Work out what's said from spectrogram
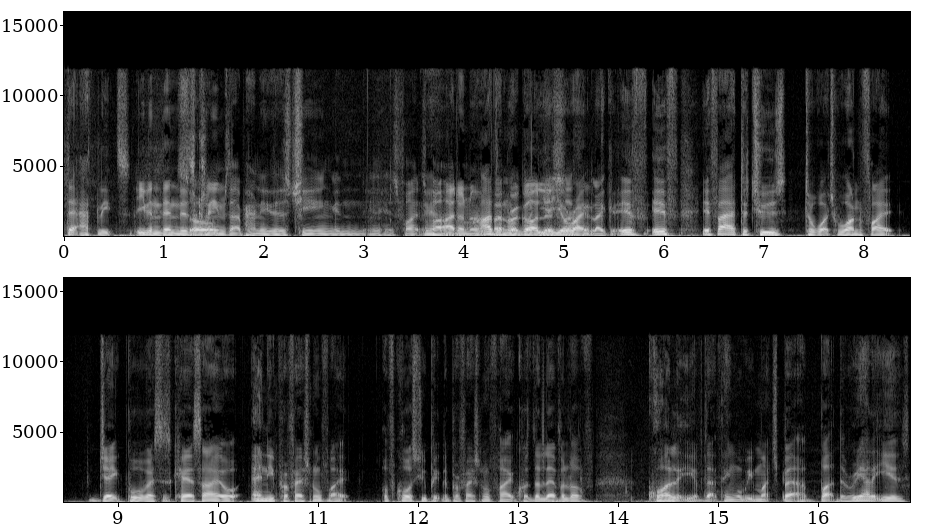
they're athletes. even then, there's So- claims that apparently there's cheating in, in his fights. Yeah. But I don't know. I don't But know. Regardless, yeah, you're I right. Like if if if I had to choose to watch one fight, Jake Paul versus KSI or any professional fight, of course you pick the professional fight because the level of quality of that thing will be much better. But the reality is,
